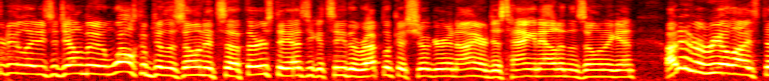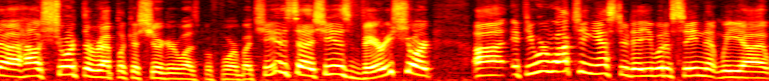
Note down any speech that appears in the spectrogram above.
afternoon, ladies and gentlemen, and welcome to the zone. It's uh, Thursday. As you can see, the replica sugar and I are just hanging out in the zone again. I never realized uh, how short the replica sugar was before, but she is uh, she is very short. Uh, if you were watching yesterday, you would have seen that we uh,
